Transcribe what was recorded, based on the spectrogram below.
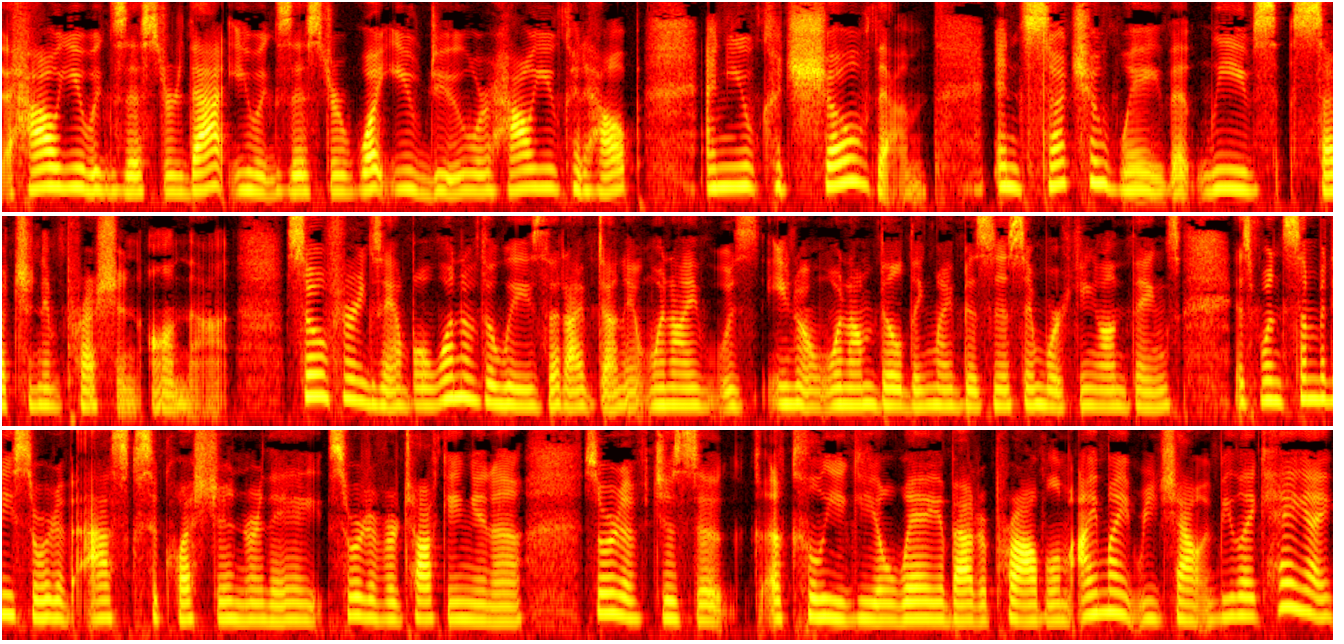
how you exist or that you exist or what you do or how you could help, and you could show them in such a way that leaves such an impression on that. So for example, one of the ways that I've done it when I was, you know, when I'm building my business and working on things is when somebody sort of asks a question or they sort of are talking in a sort of just a, a a collegial way about a problem, I might reach out and be like, "Hey, I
